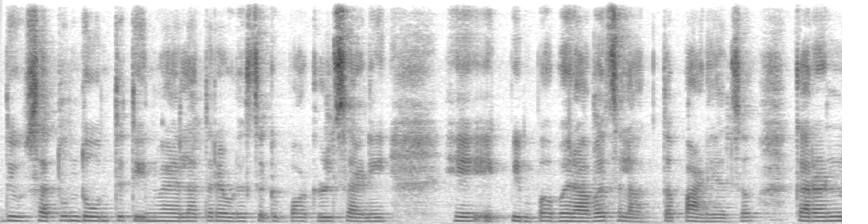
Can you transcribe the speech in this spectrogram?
दिवसातून दोन ते तीन वेळेला तर एवढं सगळं बॉटल्स आणि हे एक पिंप भरावंच लागतं पाण्याचं. कारण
